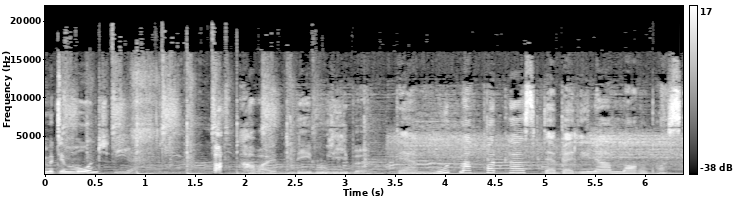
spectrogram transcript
Mit dem Mond, Arbeit, Leben, Liebe. der Mutmach-Podcast der Berliner Morgenpost.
